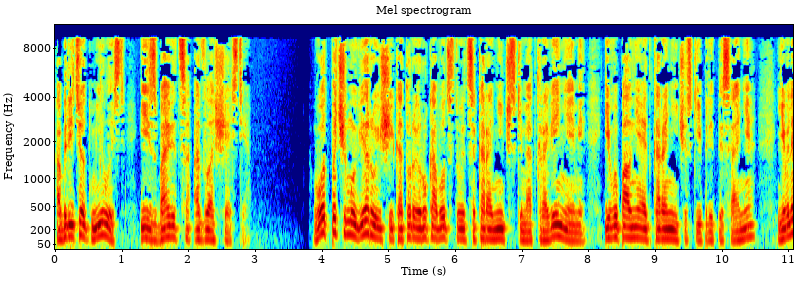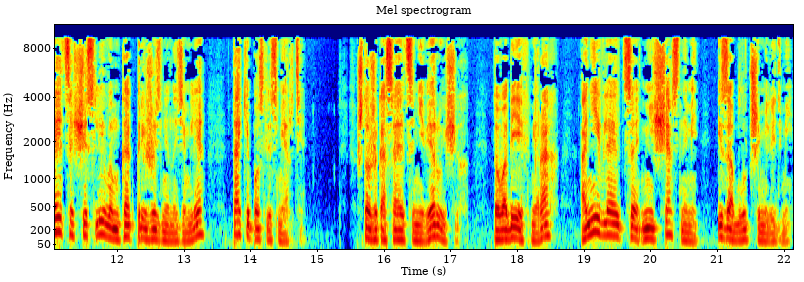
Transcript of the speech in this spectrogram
обретет милость и избавится от злосчастья. Вот почему верующий, который руководствуется кораническими откровениями и выполняет коранические предписания, является счастливым как при жизни на земле, так и после смерти. Что же касается неверующих, то в обеих мирах они являются несчастными и заблудшими людьми.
